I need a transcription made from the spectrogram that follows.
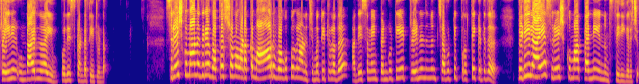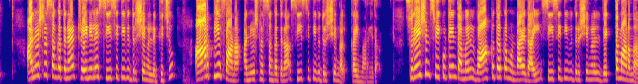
ട്രെയിനിൽ ഉണ്ടായിരുന്നതായും പോലീസ് കണ്ടെത്തിയിട്ടുണ്ട്. സുരേഷ് കുമാറിനെതിരെ വധശ്രമം അടക്കം ആറ് വകുപ്പുകളാണ് ചുമത്തിയിട്ടുള്ളത്. അതേസമയം പെൺകുട്ടിയെ ട്രെയിനിൽ നിന്നും ചവിട്ടി പുറത്തേക്കിട്ടത് പിടിയിലായ സുരേഷ് കുമാർ തന്നെയെന്നും സ്ഥിരീകരിച്ചു. അന്വേഷണ സംഘത്തിന് ട്രെയിനിലെ സി സി ടി വി ദൃശ്യങ്ങൾ ലഭിച്ചു. ആർ പി എഫ് ആണ് അന്വേഷണ സംഘത്തിന് സി സി ടി വി ദൃശ്യങ്ങൾ കൈമാറിയത്. സുരേഷും ശ്രീകുട്ടിയും തമ്മിൽ വാക്കുതർക്കം ഉണ്ടായതായി സി സി ടി വി ദൃശ്യങ്ങളിൽ വ്യക്തമാണെന്ന്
